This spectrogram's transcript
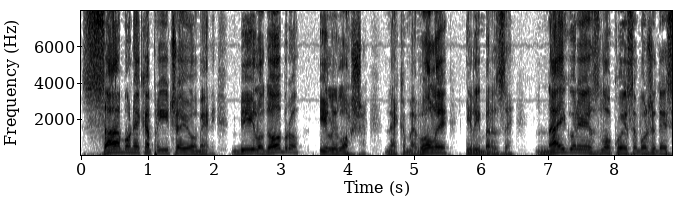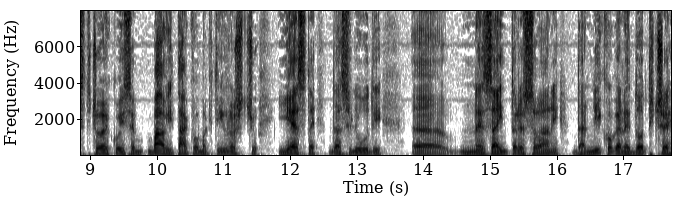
Samo neka pričaju o meni. Bilo dobro ili loše neka me vole ili mrze. Najgore je zlo koje se može desiti čovjek koji se bavi takvom aktivnošću jeste da su ljudi e, nezainteresovani da nikoga ne dotiče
